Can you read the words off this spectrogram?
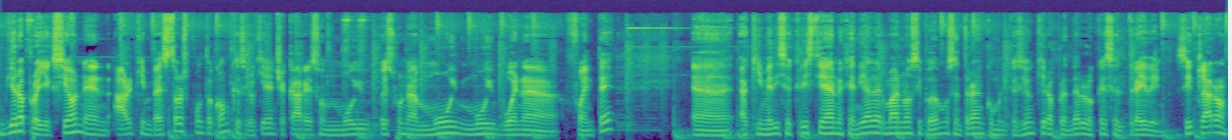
Vi una proyección en arkinvestors.com que si lo quieren checar es, es una muy muy buena fuente eh, aquí me dice Cristian, genial hermano, si podemos entrar en comunicación, quiero aprender lo que es el trading. Sí, claro,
